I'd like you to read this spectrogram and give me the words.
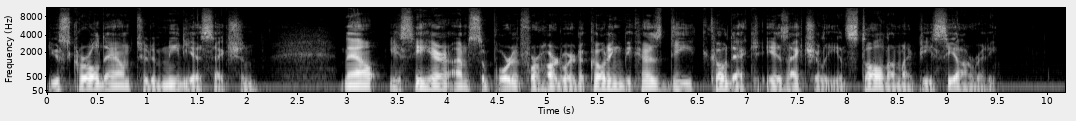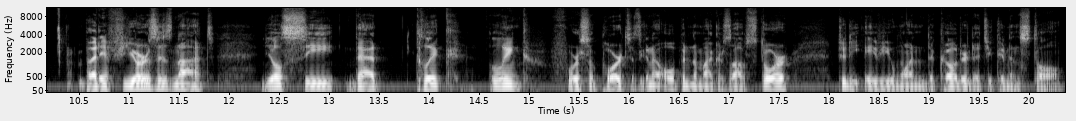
You scroll down to the Media section. Now, you see here I'm supported for hardware decoding because the codec is actually installed on my PC already. But if yours is not, you'll see that click link for support. It's going to open the Microsoft Store to the AV1 decoder that you can install.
